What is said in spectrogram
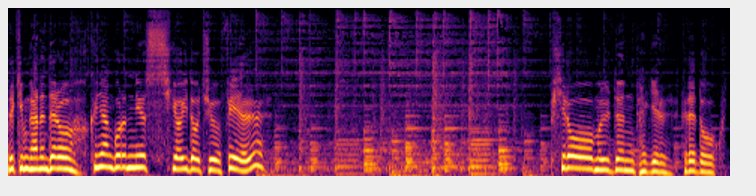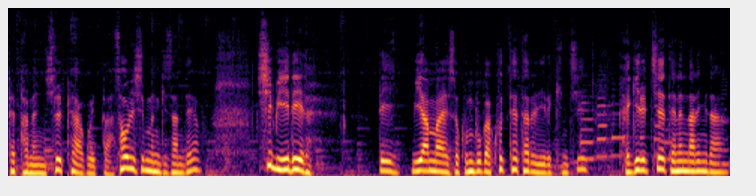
느낌 가는 대로 그냥 고른 뉴스 여의도 주필. 피로 물든 100일 그래도 쿠데타는 실패하고 있다. 서울신문 기사인데요. 11일 미얀마에서 군부가 쿠데타를 일으킨 지 100일째 되는 날입니다.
